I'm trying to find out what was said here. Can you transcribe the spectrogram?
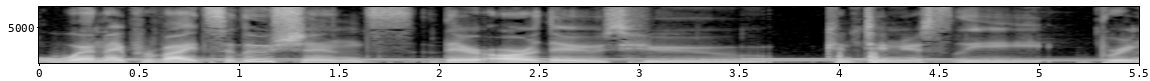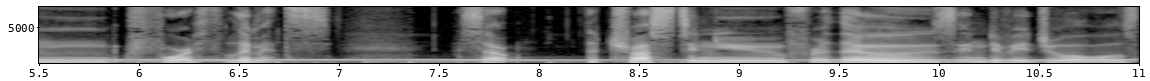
when I provide solutions, there are those who continuously bring forth limits. So, the trust in you for those individuals,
